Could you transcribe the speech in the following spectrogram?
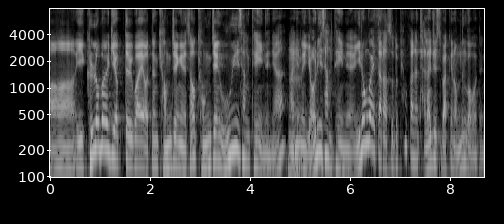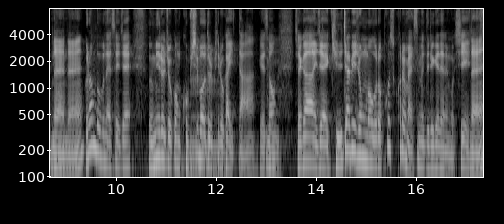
어, 이 글로벌 기업들과의 어떤 경쟁에서 경쟁 우위 상태에 있느냐 음. 아니면 열의 상태에 있느냐 이런 거에 따라서도 평가는 달라질 수밖에 없는 거거든요. 네, 네. 그런 부분에서 이제 의미를 조금 곱씹어둘 필요가 있다. 그래서 음. 제가 이제 길잡이 종목으로 포스코를 말씀을 드리게 되는 것이 네.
